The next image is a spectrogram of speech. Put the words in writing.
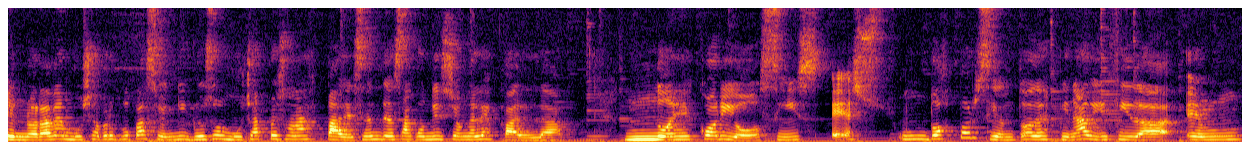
que no era de mucha preocupación, incluso muchas personas padecen de esa condición en la espalda. No es escoriosis, es un 2% de espina bífida en,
